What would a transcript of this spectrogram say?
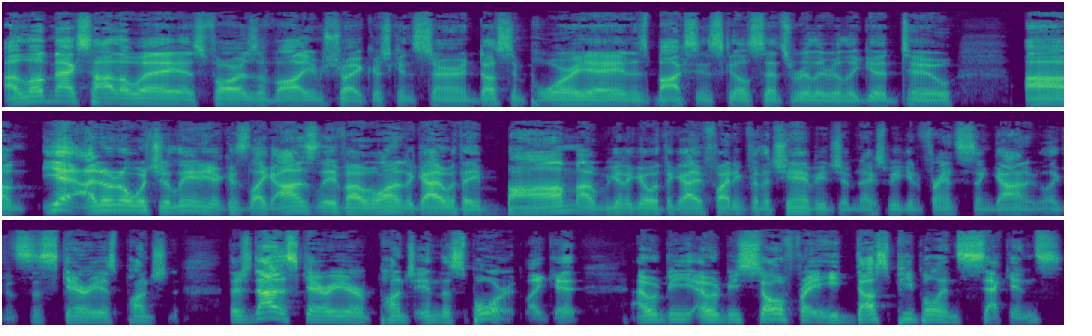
I love Max Holloway as far as a volume striker is concerned. Dustin Poirier and his boxing skill set's really, really good too. Um, yeah, I don't know what you're leaning here because, like, honestly, if I wanted a guy with a bomb, I'm gonna go with the guy fighting for the championship next week in Francis Ngannou. Like, that's the scariest punch. There's not a scarier punch in the sport. Like it, I would be, I would be so afraid. He dusts people in seconds,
